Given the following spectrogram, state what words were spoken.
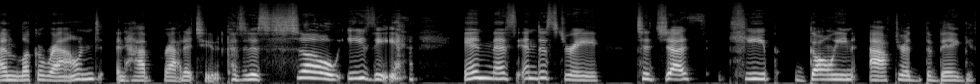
and look around and have gratitude because it is so easy in this industry to just keep going after the big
